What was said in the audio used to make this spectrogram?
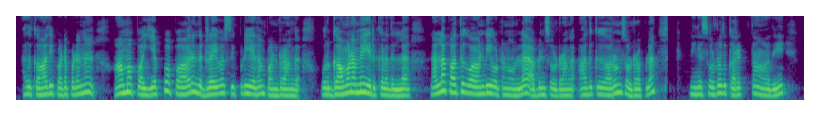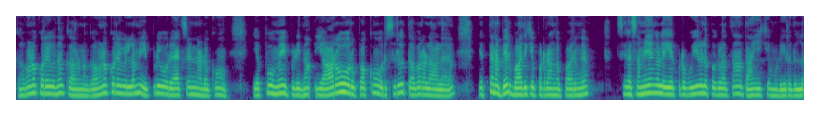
அதுக்கு ஆதி படப்படன்னு ஆமாப்பா எப்போ பாரு இந்த டிரைவர்ஸ் இப்படியே தான் பண்ணுறாங்க ஒரு கவனமே இருக்கிறதில்ல. நல்லா பார்த்து வண்டி ஓட்டணும்ல? அப்படின்னு சொல்கிறாங்க அதுக்கு அருண் சொல்கிறப்பல நீங்கள் சொல்கிறது கரெக்ட் தான் ஆதி. கவனக்குறைவு தான் காரணம். கவனக்குறைவு இல்லாமல் எப்படி ஒரு ஆக்சிடெண்ட் நடக்கும்? எப்போவுமே இப்படி தான். யாரோ ஒரு பக்கம் ஒரு சிறு தவறலால் எத்தனை பேர் பாதிக்கப்படுறாங்க பாருங்கள் சில சமயங்களில் ஏற்படுற உயிரிழப்புகளை தான் தாங்கிக்க முடியறதில்ல.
